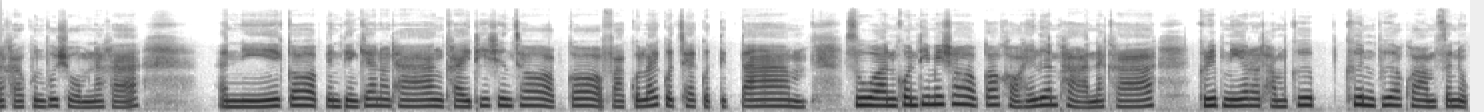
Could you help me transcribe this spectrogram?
นะคะ คุณผู้ชมนะคะ อันนี้ก็เป็นเพียงแค่แนวทาง ใครที่ชื่นชอบ ก็ฝากกดไลค์ กดแชร์ กดติดตาม ส่วนคนที่ไม่ชอบก็ขอให้เลื่อนผ่านนะคะ คลิปนี้เราทำคืบขึ้นเพื่อความสนุก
